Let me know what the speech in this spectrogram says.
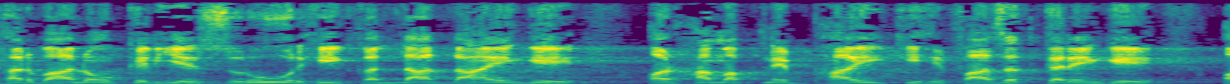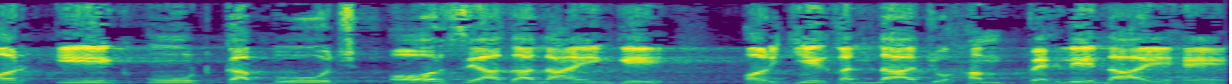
گھر والوں کے لیے ضرور ہی غلہ لائیں گے اور ہم اپنے بھائی کی حفاظت کریں گے اور ایک اونٹ کا بوجھ اور زیادہ لائیں گے اور یہ غلہ جو ہم پہلے لائے ہیں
